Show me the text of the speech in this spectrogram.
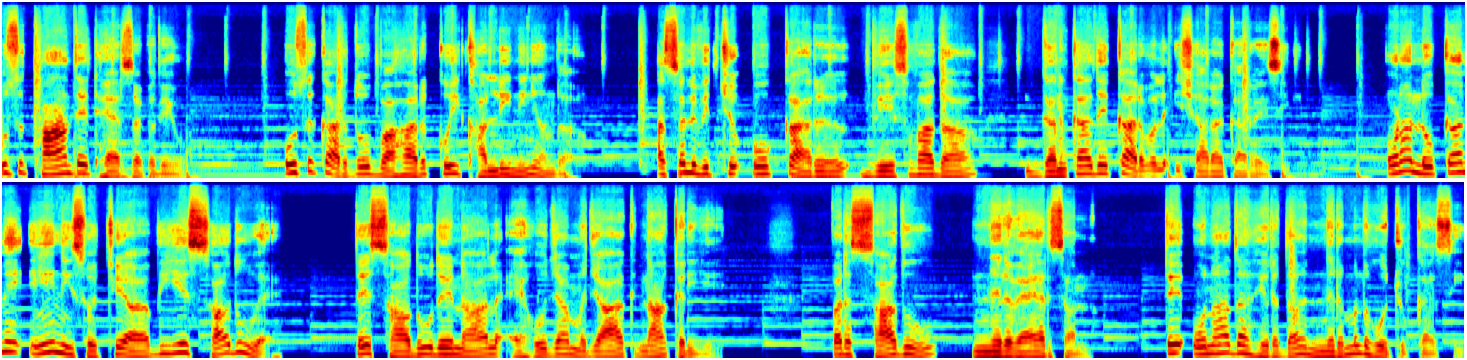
ਉਸ ਥਾਂ ਤੇ ਠਹਿਰ ਸਕਦੇ ਹੋ। ਉਸ ਘਰ ਤੋਂ ਬਾਹਰ ਕੋਈ ਖਾਲੀ ਨਹੀਂ ਆਉਂਦਾ। ਅਸਲ ਵਿੱਚ ਉਹ ਘਰ ਵੇਸਵਾ ਦਾ ਗਨਕਾ ਦੇ ਘਰ ਵੱਲ ਇਸ਼ਾਰਾ ਕਰ ਰਹੇ ਸੀ। ਉਹਨਾਂ ਲੋਕਾਂ ਨੇ ਇਹ ਨਹੀਂ ਸੋਚਿਆ ਵੀ ਇਹ ਸਾਧੂ ਹੈ ਤੇ ਸਾਧੂ ਦੇ ਨਾਲ ਇਹੋ ਜਿਹਾ ਮਜ਼ਾਕ ਨਾ ਕਰੀਏ। ਪਰ ਸਾਧੂ ਨਿਰਵੈਰ ਸਨ ਤੇ ਉਹਨਾਂ ਦਾ ਹਿਰਦਾ ਨਿਰਮਲ ਹੋ ਚੁੱਕਾ ਸੀ।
